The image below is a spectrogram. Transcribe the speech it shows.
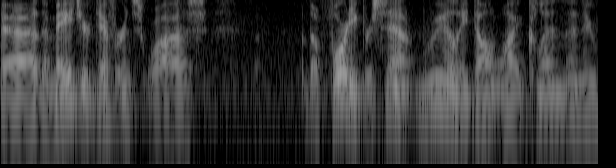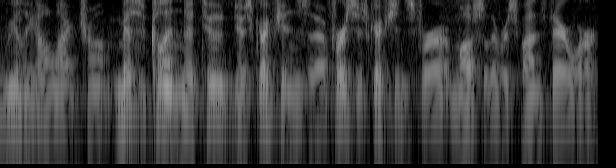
uh, the major difference was the 40% really don't like Clinton and they really don't like Trump. Mrs. Clinton, the two descriptions, the first descriptions for most of the response there were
